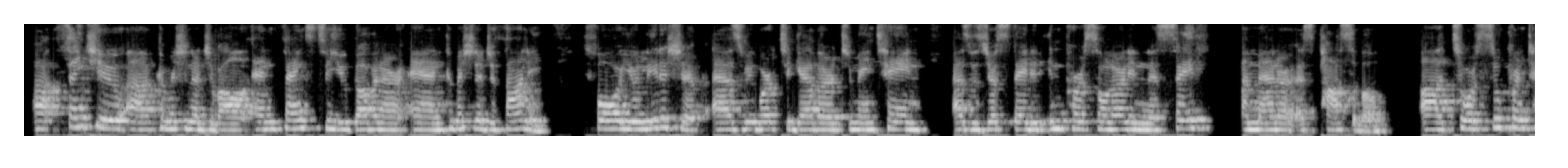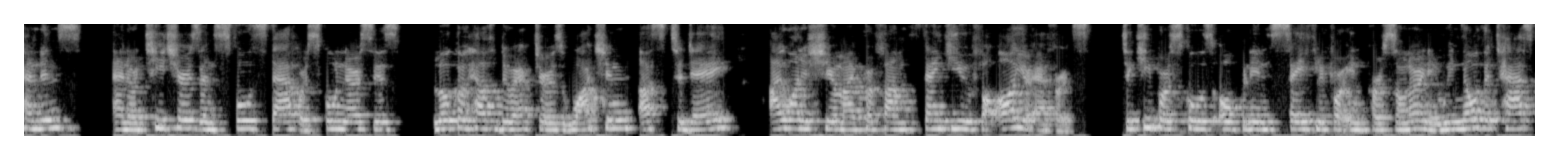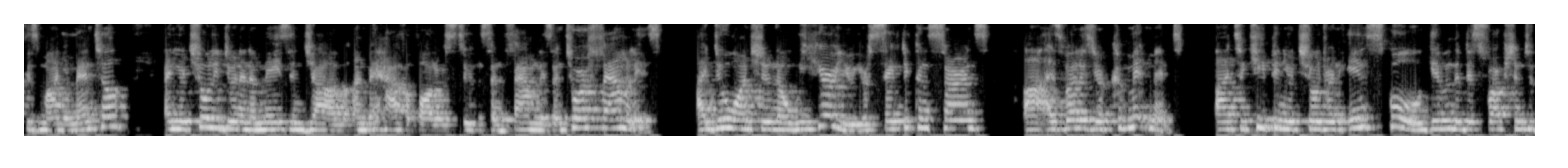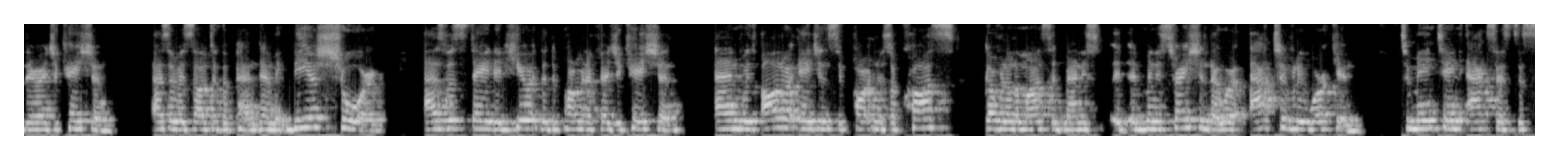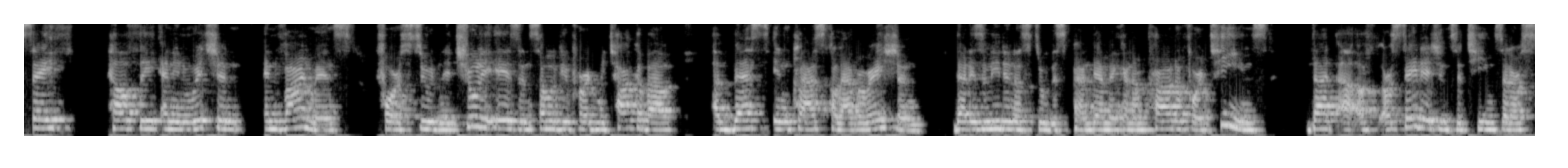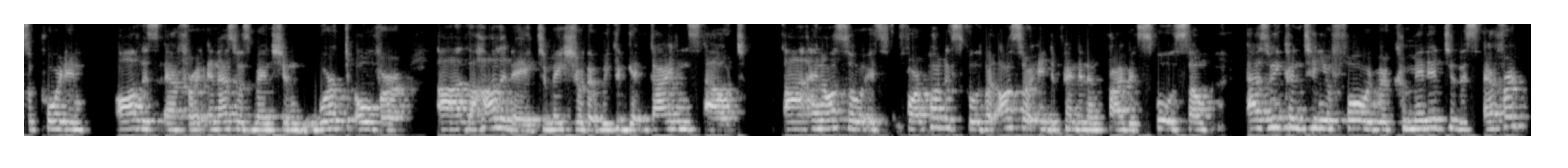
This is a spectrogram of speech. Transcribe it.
Uh, thank you, uh, Commissioner Geballe, and thanks to you, Governor and Commissioner Juthani, for your leadership as we work together to maintain, as was just stated, in-person learning in a safe a manner as possible. Uh, to our superintendents and our teachers and school staff or school nurses, local health directors watching us today, I want to share my profound thank you for all your efforts to keep our schools opening safely for in person learning. We know the task is monumental, and you're truly doing an amazing job on behalf of all our students and families. And to our families, I do want you to know we hear you, your safety concerns, uh, as well as your commitment uh, to keeping your children in school given the disruption to their education as a result of the pandemic. Be assured, as was stated here at the Department of Education and with all our agency partners across Governor Lamont's administration, that we're actively working to maintain access to safe, healthy, and enriching environments for a student. It truly is, and some of you have heard me talk about a best in class collaboration that is leading us through this pandemic. And I'm proud of our teams that uh, our state agency teams that are supporting all this effort. And as was mentioned, worked over uh, the holiday to make sure that we could get guidance out uh, and also it's for public schools, but also independent and private schools. So as we continue forward, we're committed to this effort.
